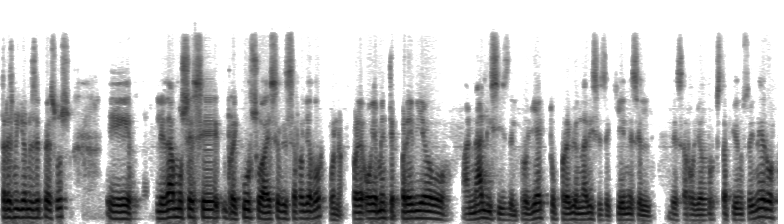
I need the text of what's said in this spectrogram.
3 millones de pesos, le damos ese recurso a ese desarrollador, bueno, obviamente previo análisis del proyecto, previo análisis de quién es el desarrollador que está pidiendo este dinero,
